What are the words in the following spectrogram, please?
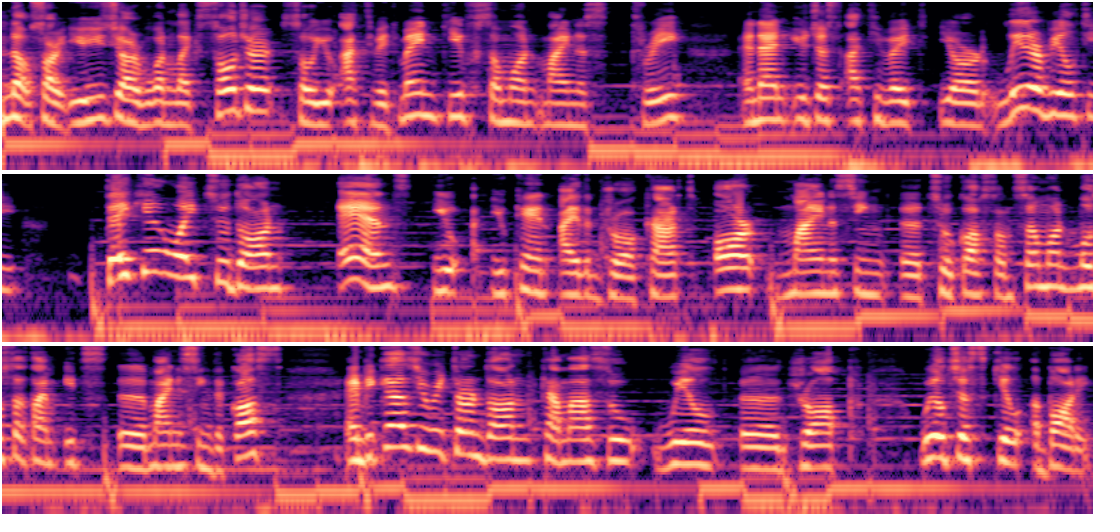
no sorry you use your one-legged soldier so you activate main give someone minus 3 and then you just activate your leader ability, taking away 2 DON, and you you can either draw a card or minusing uh, 2 cost on someone. Most of the time it's uh, minusing the cost. And because you return DON, Kamazo will uh, drop, will just kill a body.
